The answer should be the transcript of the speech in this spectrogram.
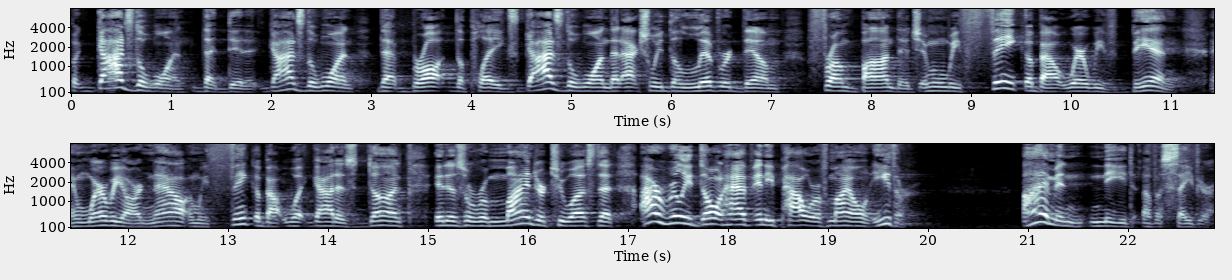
But God's the one that did it. God's the one that brought the plagues. God's the one that actually delivered them from bondage. And when we think about where we've been and where we are now, and we think about what God has done, it is a reminder to us that I really don't have any power of my own either. I'm in need of a Savior.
